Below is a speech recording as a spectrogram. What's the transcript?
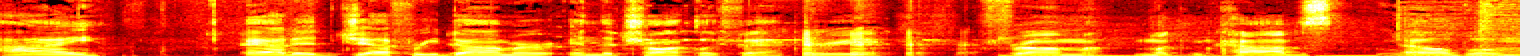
I added Jeffrey Dahmer in the Chocolate Factory from Macabre's album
